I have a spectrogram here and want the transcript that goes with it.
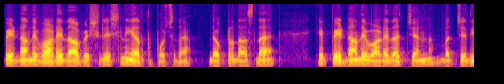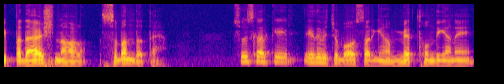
ਭੇਡਾਂ ਦੇ ਵਾੜੇ ਦਾ ਵਿਸ਼ਲੇਸ਼ਣੀ ਅਰਥ ਪੁੱਛਦਾ ਹੈ। ਡਾਕਟਰ ਦੱਸਦਾ ਹੈ ਕਿ ਭੇਡਾਂ ਦੇ ਵਾੜੇ ਦਾ ਚਿੰਨ੍ਹ ਬੱਚੇ ਦੀ ਪਦਾਇਸ਼ ਨਾਲ ਸੰਬੰਧਿਤ ਹੈ। ਸੋ ਇਸ ਕਰਕੇ ਇਹਦੇ ਵਿੱਚੋਂ ਬਹੁਤ ਸਾਰੀਆਂ ਮਿੱਥ ਹੁੰਦੀਆਂ ਨੇ।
